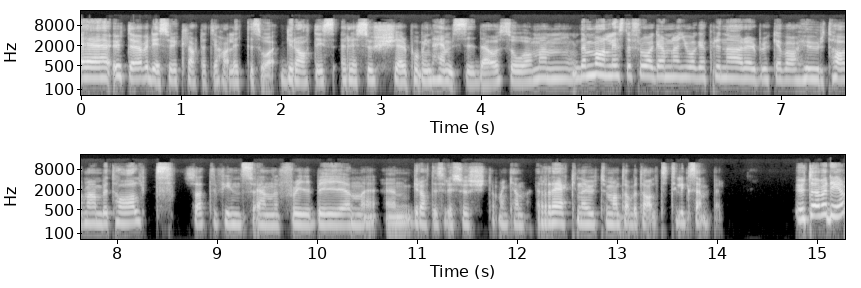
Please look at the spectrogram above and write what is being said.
Eh, utöver det så är det klart att jag har lite så gratis resurser på min hemsida och så. Men den vanligaste frågan bland yogaprenörer brukar vara hur tar man betalt? Så att det finns en freebie, en, en gratis resurs där man kan räkna ut hur man tar betalt till exempel. Utöver det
